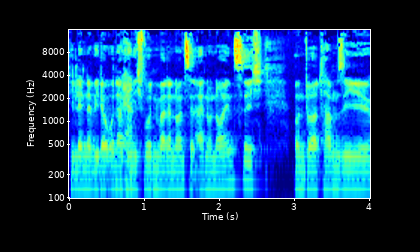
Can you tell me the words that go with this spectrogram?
die Länder wieder unabhängig ja. wurden, war dann 1991. Und dort haben sie,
